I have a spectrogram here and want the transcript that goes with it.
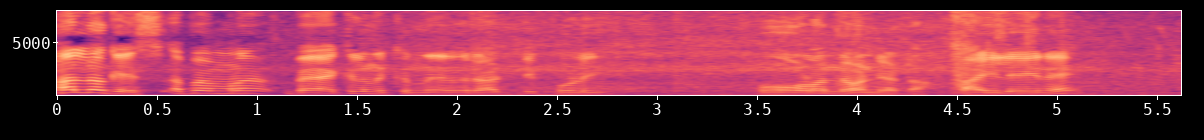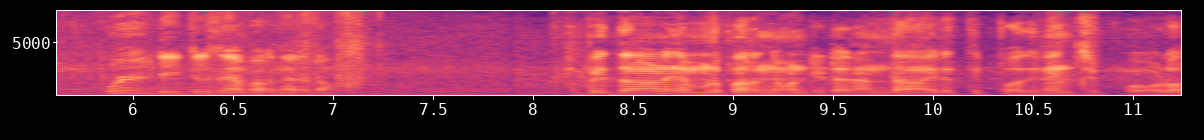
ഹലോ കേസ് അപ്പോൾ നമ്മൾ ബാക്കിൽ നിൽക്കുന്ന ഒരു അടിപൊളി പോളന്റെ വണ്ടി കേട്ടോ ഹൈലൈന് ഫുൾ ഡീറ്റെയിൽസ് ഞാൻ പറഞ്ഞുതരാം കേട്ടോ അപ്പോൾ ഇതാണ് നമ്മൾ പറഞ്ഞ വണ്ടി കേട്ടോ രണ്ടായിരത്തി പതിനഞ്ച് പോളോ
